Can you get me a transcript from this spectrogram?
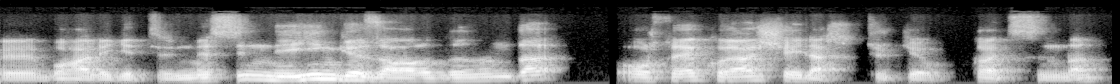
e, bu hale getirilmesi neyin göz alındığının da ortaya koyan şeyler Türkiye hukuku açısından.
